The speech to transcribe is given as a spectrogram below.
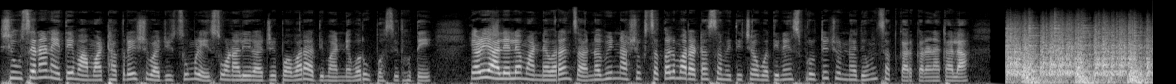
शिवसेना नेते मामा ठाकरे शिवाजी चुंबळे सोनाली राजे पवार आदी मान्यवर उपस्थित होते. यावेळी आलेल्या मान्यवरांचा नवीन नाशिक सकल मराठा समितीच्या वतीने स्मृतिचिन्ह देऊन सत्कार करण्यात आला. Thank you.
